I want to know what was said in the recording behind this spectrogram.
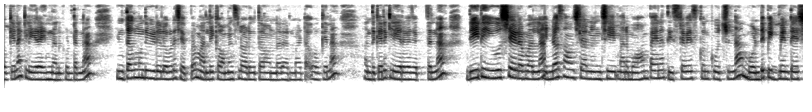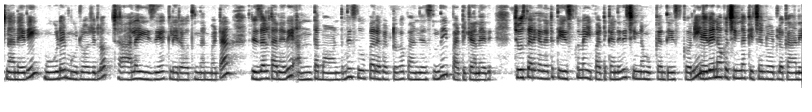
ఓకేనా క్లియర్ అయింది అనుకుంటున్నా. ఇంతకుముందు వీడియోలో కూడా చెప్పాను మళ్ళీ కామెంట్స్లో అడుగుతూ ఉన్నారనమాట ఓకేనా అందుకని క్లియర్గా చెప్తున్నా. దీన్ని యూజ్ చేయడం వల్ల ఎన్నో సంవత్సరాల నుంచి మన మొహం పైన తిష్ట వేసుకొని కూర్చున్న మొండి పిగ్మెంటేషన్ అనేది మూడే మూడు రోజుల్లో చాలా ఈజీగా క్లియర్ అవుతుందనమాట రిజల్ట్ అనేది అంత బాగుంటుంది. సూపర్ ఎఫెక్టివ్గా పనిచేస్తుంది ఈ పటిక అనేది. చూస్తారు కదంటే తీసుకున్న ఈ పటిక అనేది చిన్న ముక్కని తీసుకొని ఏదైనా ఒక చిన్న కిచెన్ రోడ్లో కానీ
